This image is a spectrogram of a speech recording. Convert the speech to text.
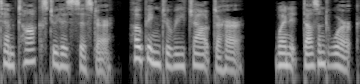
Tim talks to his sister, hoping to reach out to her. When it doesn't work,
